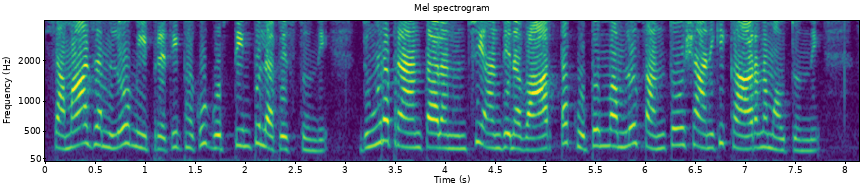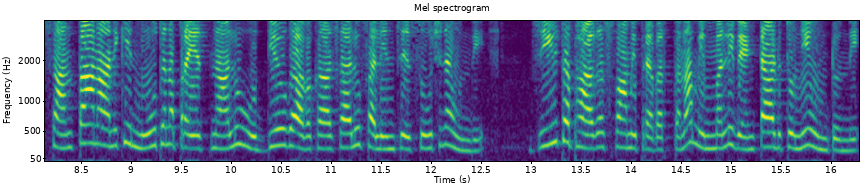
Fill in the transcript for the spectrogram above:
సమాజంలో మీ ప్రతిభకు గుర్తింపు లభిస్తుంది. దూర ప్రాంతాల నుంచి అందిన వార్త కుటుంబంలో సంతోషానికి కారణమవుతుంది. సంతానానికి నూతన ప్రయత్నాలు ఉద్యోగ అవకాశాలు ఫలించే సూచన ఉంది. జీవిత భాగస్వామి ప్రవర్తన మిమ్మల్ని వెంటాడుతూనే ఉంటుంది.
